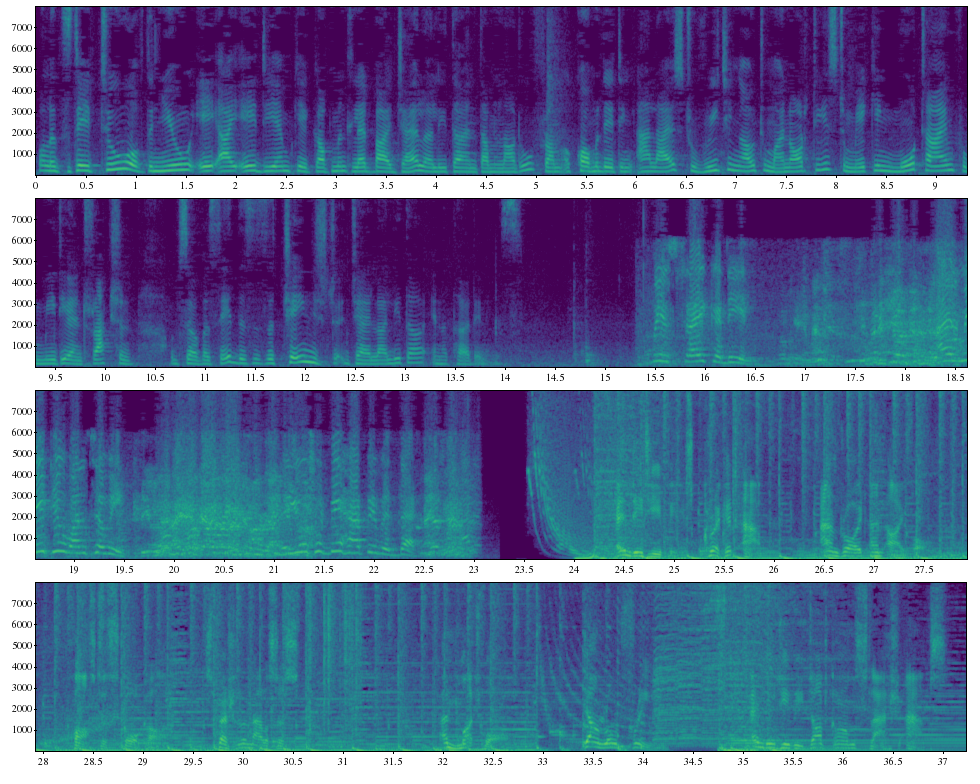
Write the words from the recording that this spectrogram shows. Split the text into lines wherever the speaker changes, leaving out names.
Well, it's day two of the new AIADMK government led by Jayalalithaa in Tamil Nadu from accommodating allies to reaching out to minorities to making more time for media interaction. Observers say this is a changed Jayalalithaa in a third innings.
We strike a deal. I'll meet you once a week. You should be happy with that.
NDTV's cricket app, Android and iPhone. Fastest scorecard, special analysis, and much more. Download free. ndtv.com slash apps.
